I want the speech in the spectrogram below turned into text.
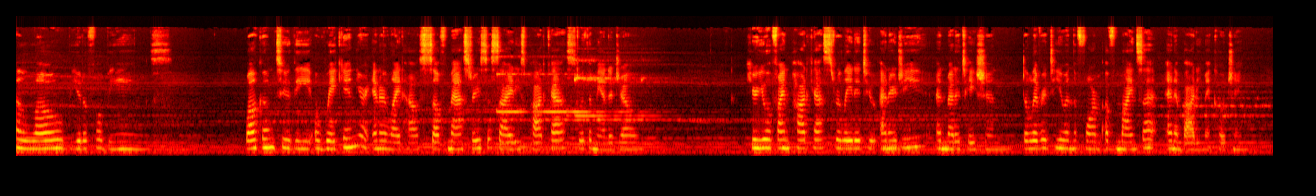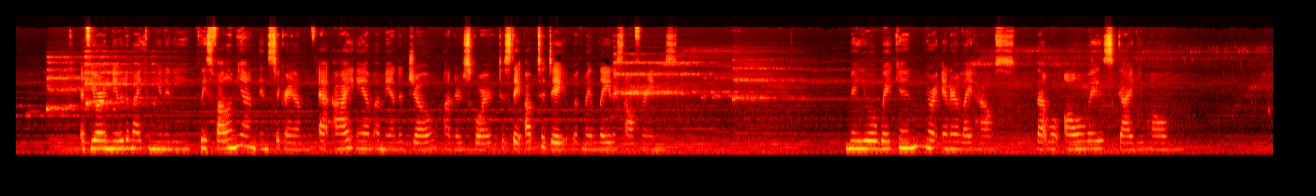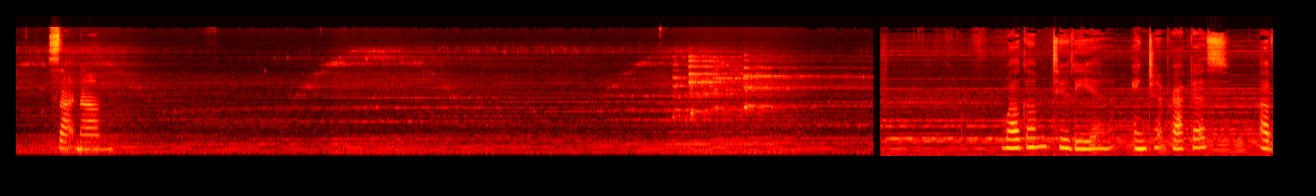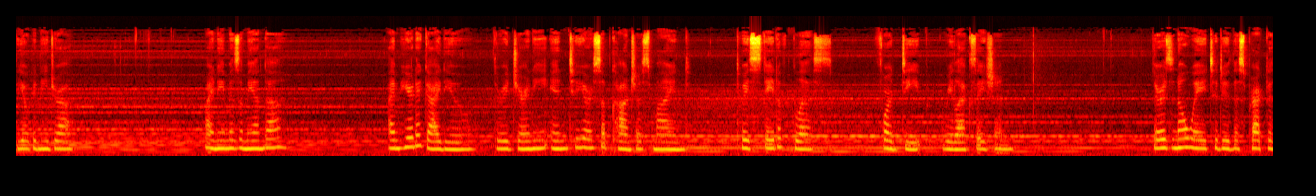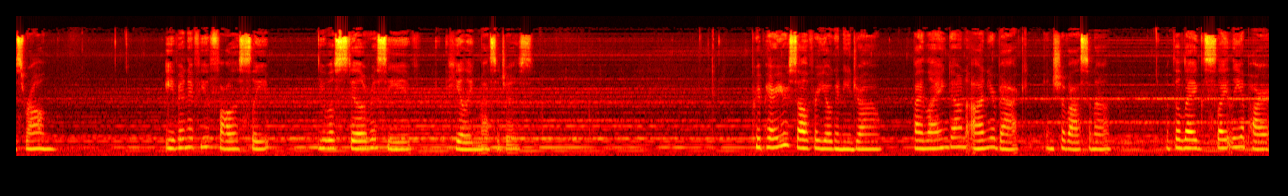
Hello, beautiful beings. Welcome to the Awaken Your Inner Lighthouse Self Mastery Society's podcast with Amanda Jo. Here you will find podcasts related to energy and meditation, delivered to you in the form of mindset and embodiment coaching. If you are new to my community, please follow me on Instagram at I am Amanda Jo underscore to stay up to date with my latest offerings. May you awaken your inner lighthouse that will always guide you home. Satnam. Welcome to the ancient practice of Yoga Nidra. My name is Amanda I'm here to guide you through a journey into your subconscious mind to a state of bliss for deep relaxation. There is no way to do this practice wrong. Even if you fall asleep, you will still receive healing messages. Prepare yourself for Yoga Nidra by lying down on your back in Shavasana with the legs slightly apart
